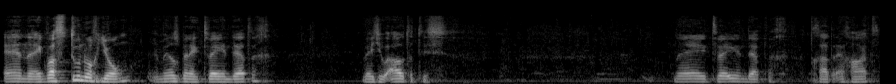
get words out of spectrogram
En uh, ik was toen nog jong. Inmiddels ben ik 32. Weet je hoe oud dat is? Nee, 32. Het gaat echt hard.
